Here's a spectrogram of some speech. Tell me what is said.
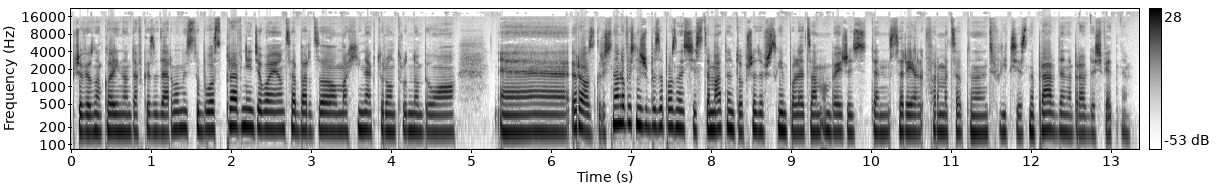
przewiozą kolejną dawkę za darmo, więc to była sprawnie działająca bardzo machina, którą trudno było e, rozgryźć. No ale właśnie, żeby zapoznać się z tematem, to przede wszystkim polecam obejrzeć ten serial Farmaceuta na Netflix. Jest naprawdę, naprawdę świetny.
